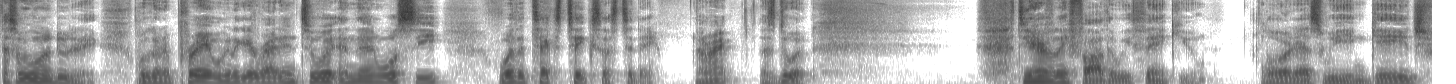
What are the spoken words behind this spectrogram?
That's what we want to do today. We're going to pray, we're going to get right into it, and then we'll see where the text takes us today. All right, let's do it. Dear Heavenly Father, we thank you. Lord, as we engage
